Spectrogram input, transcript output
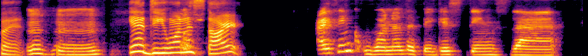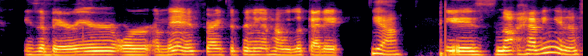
but mm-hmm. yeah do you want to start i think one of the biggest things that is a barrier or a myth right depending on how we look at it yeah is not having enough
